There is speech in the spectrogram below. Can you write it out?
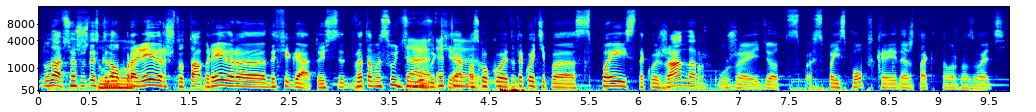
Ну да, все, что, ты что- сказал про ревер, что там ревера дофига. То есть в этом и суть Да, музыки. это- А поскольку это такой типа space такой жанр уже идет, space pop, скорее даже так это можно назвать,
